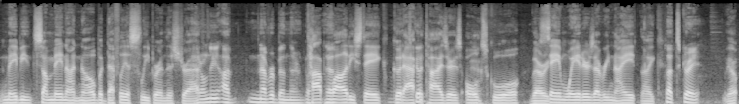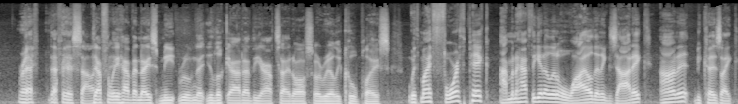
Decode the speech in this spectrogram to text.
Maybe some may not know, but definitely a sleeper in this draft. I draft. don't need. I've never been there. But, Top quality steak, good That's good. appetizers, old school, Very same waiters every night. Like That's great. Yep. Right. def- definitely a solid. Definitely have a nice meat room that you look out on the outside. Also, a really cool place. With my fourth pick, I'm gonna have to get a little wild and exotic on it because like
